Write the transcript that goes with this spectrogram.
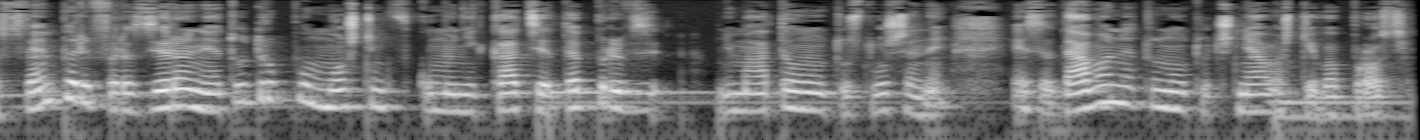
Освен перифразирането, друг помощник в комуникацията внимателното слушане е задаването на уточняващи въпроси.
